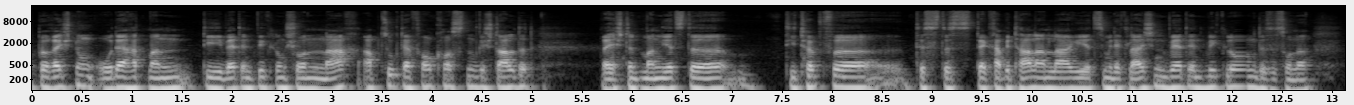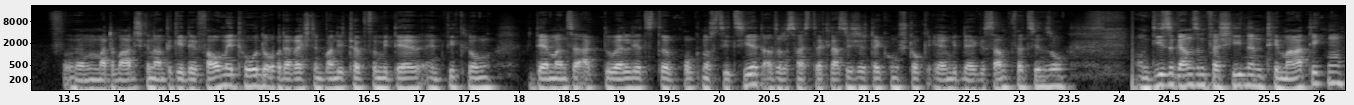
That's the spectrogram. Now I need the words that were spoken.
Berechnung oder hat man die Wertentwicklung schon nach Abzug der Vorkosten gestaltet? Rechnet man jetzt äh, die Töpfe des, des, der Kapitalanlage jetzt mit der gleichen Wertentwicklung? Das ist so eine mathematisch genannte GDV-Methode oder rechnet man die Töpfe mit der Entwicklung, mit der man sie aktuell jetzt äh, prognostiziert? Also das heißt der klassische Deckungsstock eher mit der Gesamtverzinsung. Und diese ganzen verschiedenen Thematiken,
